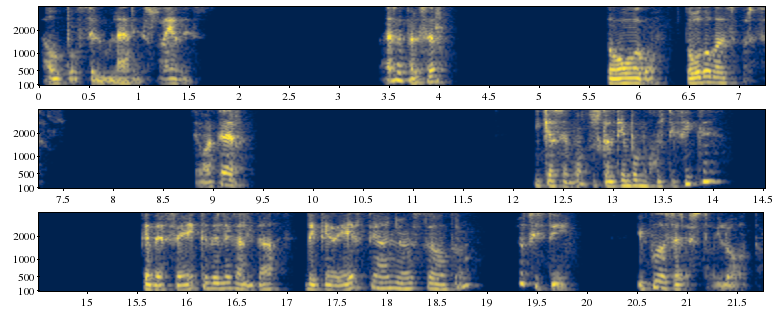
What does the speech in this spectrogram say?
autos, celulares, redes. Va a desaparecer. Todo, todo va a desaparecer. Se va a caer. ¿Y qué hacemos? Pues que el tiempo me justifique. Que de fe, que de legalidad, de que de este año a este otro, yo existí. Y pude hacer esto y lo otro.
